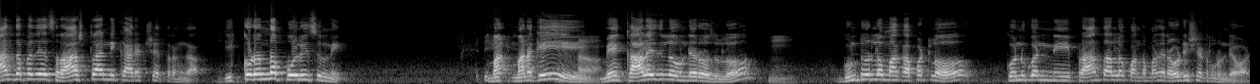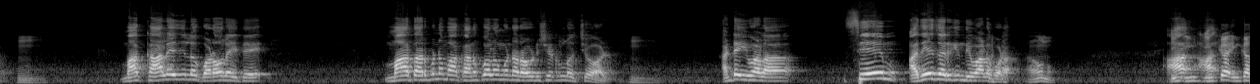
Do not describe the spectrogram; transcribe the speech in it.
ఆంధ్రప్రదేశ్ రాష్ట్రాన్ని కార్యక్షేత్రంగా ఇక్కడున్న పోలీసుల్ని మనకి. మేము కాలేజీలో ఉండే రోజుల్లో. గుంటూరులో మాకు అప్పట్లో కొన్ని కొన్ని ప్రాంతాల్లో కొంతమంది రౌడీ షీటర్లు ఉండేవాడు. మా కాలేజీలో గొడవలు అయితే మా తరపున మాకు అనుకూలంగా ఉన్న రౌడీ షీటర్లు వచ్చేవాళ్ళు. అంటే ఇవాళ సేమ్ అదే జరిగింది ఇవాళ కూడా. అవును. ఇంకా ఇంకా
